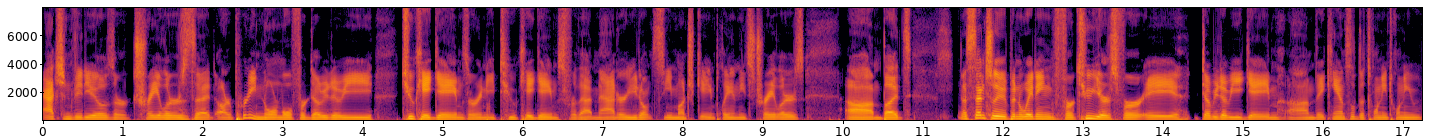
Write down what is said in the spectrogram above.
action videos or trailers that are pretty normal for WWE 2K games or any 2K games for that matter. You don't see much gameplay in these trailers. Um, but essentially, we've been waiting for two years for a WWE game. Um, they canceled the 2020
